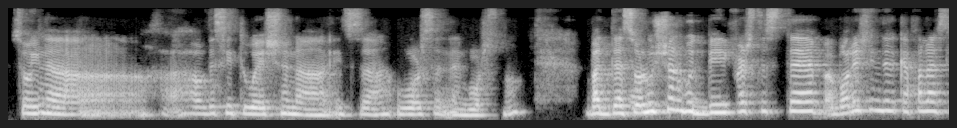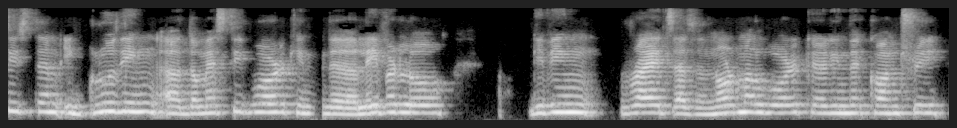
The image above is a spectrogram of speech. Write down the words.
So in a, how the situation uh, is uh, worse and worse. No? But the solution would be first step, abolishing the kafala system, including uh, domestic work in the labor law, giving rights as a normal worker in the country,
